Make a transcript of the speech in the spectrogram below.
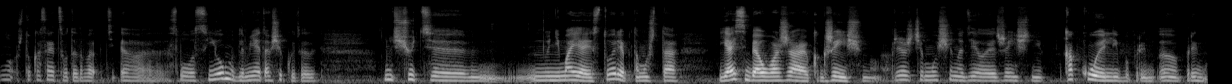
Ну, что касается вот этого э, слова съем, для меня это вообще какой-то, ну, чуть-чуть, э, ну, не моя история, потому что я себя уважаю как женщину. Прежде чем мужчина делает женщине какое-либо пред, э, пред,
